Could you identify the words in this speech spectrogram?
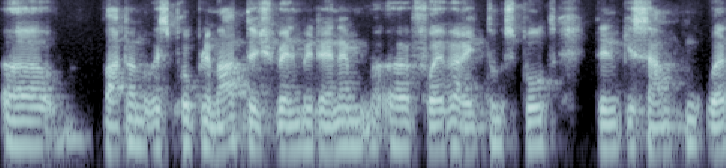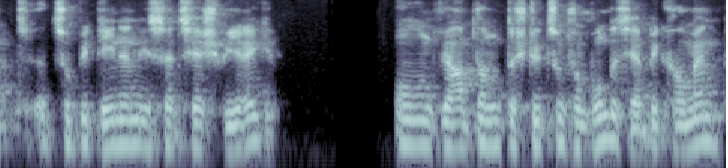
äh, war dann alles problematisch, weil mit einem äh, Feuerwehrrettungsboot den gesamten Ort zu bedienen ist halt sehr schwierig. Und wir haben dann Unterstützung vom Bundesheer bekommen.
